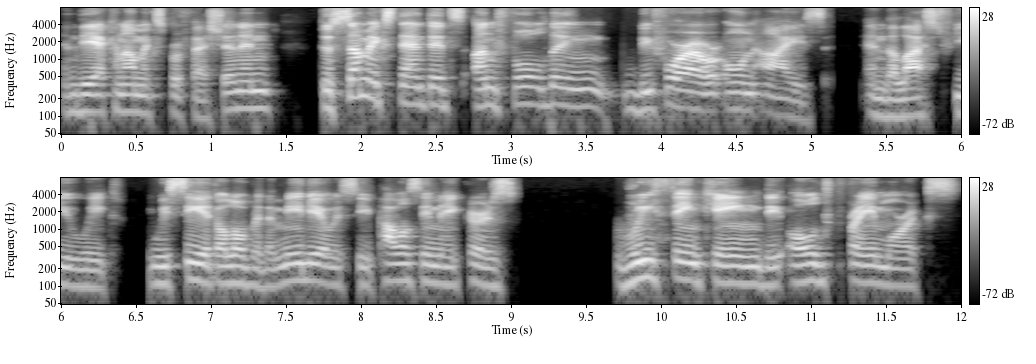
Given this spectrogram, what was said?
in the economics profession. And to some extent, it's unfolding before our own eyes in the last few weeks. We see it all over the media. We see policymakers rethinking the old frameworks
